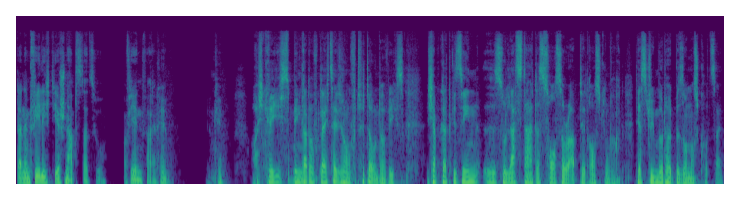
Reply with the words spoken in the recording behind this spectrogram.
dann empfehle ich dir Schnaps dazu. Auf jeden Fall. Okay. Okay. Oh, ich, krieg, ich bin gerade gleichzeitig noch auf Twitter unterwegs. Ich habe gerade gesehen, äh, Solasta hat das Sorcerer-Update rausgebracht. Der Stream wird heute besonders kurz sein.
